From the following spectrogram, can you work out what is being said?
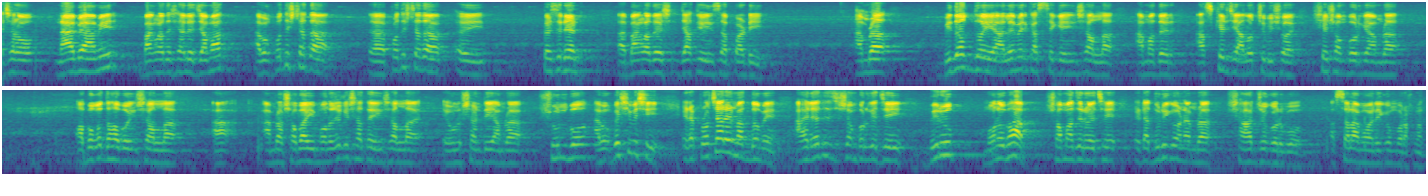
এছাড়াও নায়েবে আমির, বাংলাদেশ আহলে জামাত এবং প্রতিষ্ঠাতা প্রতিষ্ঠাতা এই প্রেসিডেন্ট বাংলাদেশ জাতীয় ইনসাফ পার্টি। আমরা বিদগ্ধ এই আলেমের কাছ থেকে ইনশাল্লাহ আমাদের আজকের যে আলোচ্য বিষয় সে সম্পর্কে আমরা অবগত হব ইনশাল্লাহ আমরা সবাই মনোযোগের সাথে ইনশাল্লাহ এই অনুষ্ঠানটি আমরা শুনব এবং বেশি বেশি এটা প্রচারের মাধ্যমে আহিলাদিস সম্পর্কে যে বিরূপ মনোভাব সমাজে রয়েছে, এটা দূরীকরণে আমরা সাহায্য করব। আসসালামু আলাইকুম রহমতুল্লাহ।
